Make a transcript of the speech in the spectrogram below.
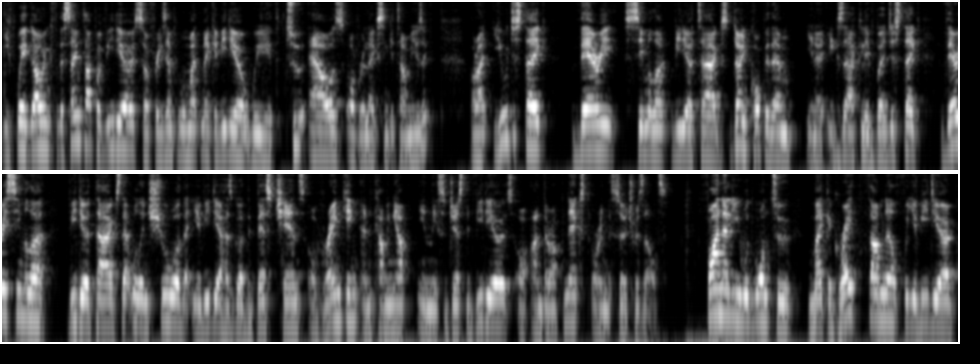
if we're going for the same type of video, so for example, we might make a video with two hours of relaxing guitar music. All right, you would just take very similar video tags. Don't copy them, you know, exactly, but just take very similar video tags that will ensure that your video has got the best chance of ranking and coming up in the suggested videos or under up next or in the search results. Finally, you would want to make a great thumbnail for your video.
